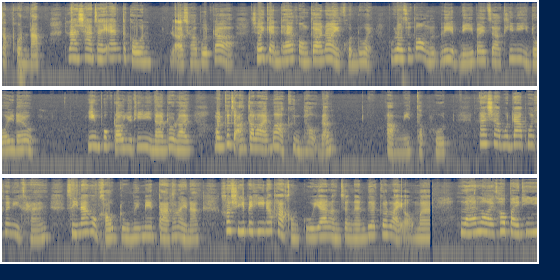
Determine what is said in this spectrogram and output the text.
กับผลลัพธ์ ราชาใจแอนตะโกนราชาบุตรใช้แก่นแท้ของกาหน้าอีกคนด้วย พวกเราจะต้องรีบหนีไปจากที่นี่โดยเร็วยิ่งพวกเราอยู่ที่นี่นานเท่าไร มันก็จะอันตรายมากขึ้นเท่านั้น อมิตพุทธราชาบุตดาพูดขึ้นอีกครั้ง สีหน้าของเขาดูไม่เมตตาเท่าไหร่นัก เขาชี้ไปที่หน้าผากของกูย่าหลังจากนั้นเลือดก็ไหลออกมา และลอยเข้าไปที่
